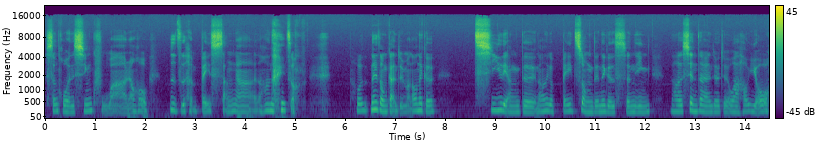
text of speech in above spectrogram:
生活很辛苦啊，然后日子很悲伤啊，然后那一种或那种感觉嘛，然后那个凄凉的，然后那个悲壮的那个声音，然后现代人就觉得哇，好油。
